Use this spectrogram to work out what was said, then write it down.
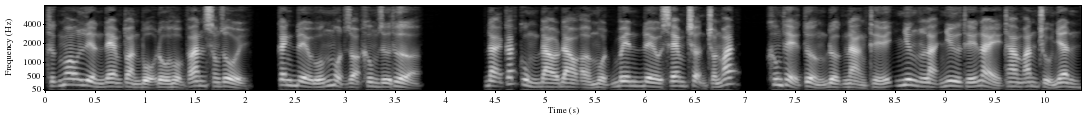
thực mau liền đem toàn bộ đồ hộp ăn xong rồi, canh đều uống một giọt không dư thừa. Đại cắt cùng đào đào ở một bên đều xem trận tròn mắt, không thể tưởng được nàng thế nhưng lại như thế này tham ăn chủ nhân.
